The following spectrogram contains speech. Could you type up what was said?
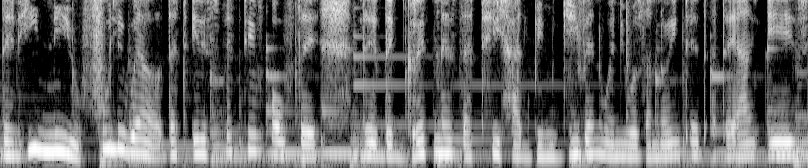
then he knew fully well that irrespective of the, the, the greatness that he had been given when he was anointed at a young age,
